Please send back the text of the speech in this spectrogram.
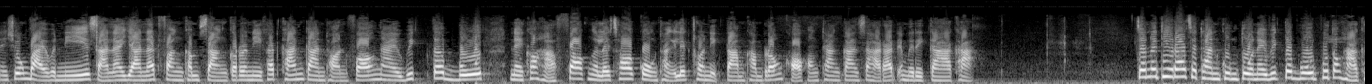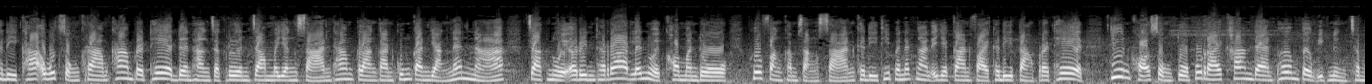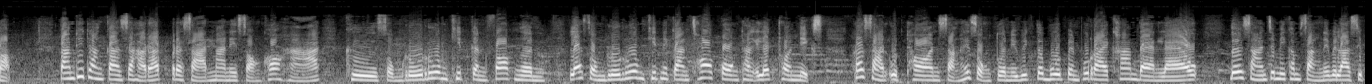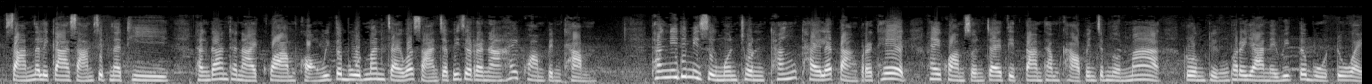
ในช่วงบ่ายวันนี้ศาลอาญานัดฟังคำสั่งกรณีคัดค้านการถอนฟ้องนายวิกเตอร์บูธในข้อหาฟอกเงินและช่อโกงทางอิเล็กทรอนิกส์ตามคำร้องขอของทางการสหรัฐอเมริกาค่ะเจ้าหน้าที่ราชทัณฑ์คุมตัวในวิกเตอร์บูธผู้ต้องหาคดีค้าอาวุธสงครามข้ามประเทศเดินทางจากเรือนจำมายังศาลท่ามกลางการคุ้มกันอย่างแน่นหนา จากหน่วยอรินทราชและหน่วยคอมมานโด เพื่อฟังคำสั่งศาลคดีที่พนักงานอายการฝ่ายคดีต่างประเทศ ยื่นขอส่งตัวผู้ร้ายข้ามแดนเพิ่มเติมอีกหนึ่งฉบับ ตามที่ทางการสหรัฐประสานมาใน 2 ข้อหา คือสมรู้ร่วมคิดกันฟอกเงิน และสมรู้ร่วมคิดในการช่อโกงทางอิเล็กทรอนิกส์พระศาลอุทธรสั่งให้ส่งตัวในวิกเตอร์บูธเป็นผู้ร้ายข้ามแดนแล้ว โดยศาลจะมีคำสั่งในเวลา 13นาฬิกา30 นาทีทางด้านทนายความของวิกเตอร์บูธมั่นใจว่าศาลจะพิจารณาให้ความเป็นธรรมทั้งนี้ที่มีสื่อมวลชนทั้งไทยและต่างประเทศ ให้ความสนใจติดตามทำข่าวเป็นจำนวนมาก รวมถึงภรรยาในวิกเตอร์บูธด้วย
